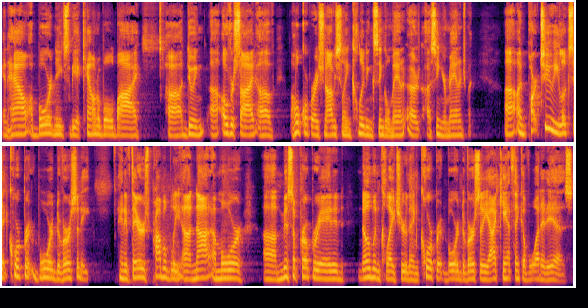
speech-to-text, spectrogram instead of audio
and how a board needs to be accountable by uh, doing uh, oversight of the whole corporation, obviously including single man, uh, senior management. Uh, in part two, he looks at corporate board diversity, and if there's probably uh, not a more uh, misappropriated nomenclature than corporate board diversity, I can't think of what it is.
